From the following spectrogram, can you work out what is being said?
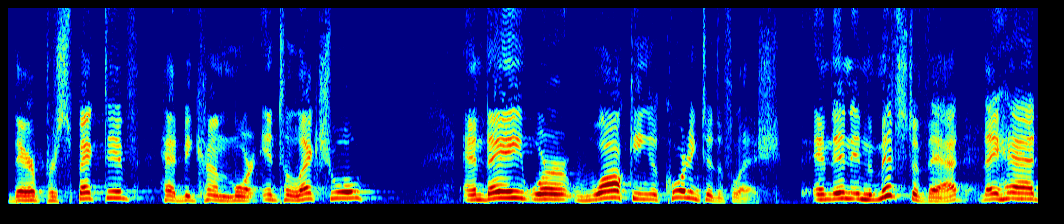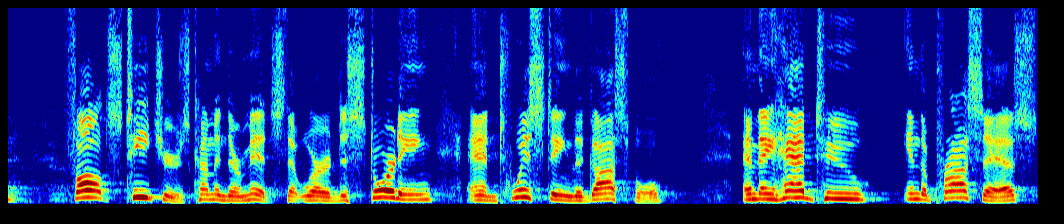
Their perspective had become more intellectual, and they were walking according to the flesh. And then in the midst of that, they had false teachers come in their midst that were distorting and twisting the gospel, and they had to, in the process,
